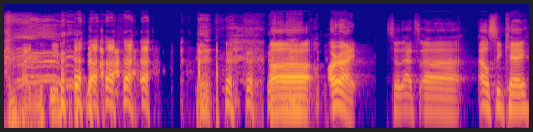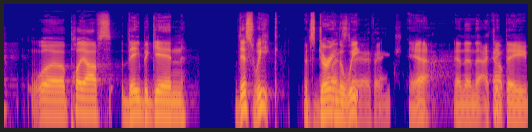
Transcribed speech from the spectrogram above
uh, all right. So that's uh, LCK uh, playoffs. They begin this week. It's during the week. I think. Yeah, and then I think Yep. they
